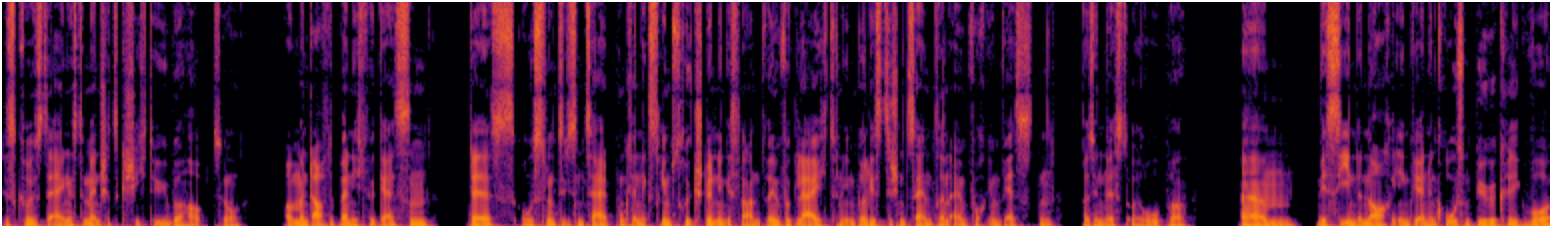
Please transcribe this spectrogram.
das größte Ereignis der Menschheitsgeschichte überhaupt so. Aber man darf dabei nicht vergessen, dass Russland zu diesem Zeitpunkt ein extremst rückständiges Land war im Vergleich zu den imperialistischen Zentren einfach im Westen, also in Westeuropa. Ähm, wir sehen danach irgendwie einen großen Bürgerkrieg, wo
